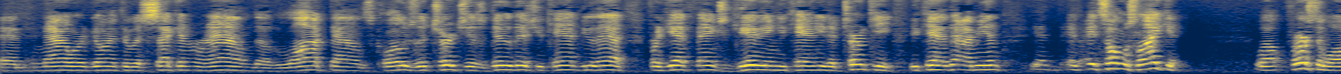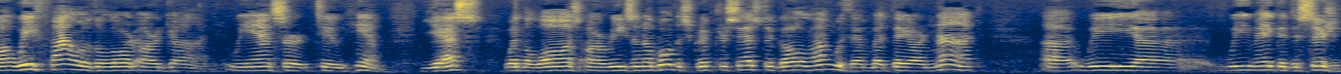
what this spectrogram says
and now we're going through a second round of lockdowns. Close the churches. Do this. You can't do that. Forget Thanksgiving. You can't eat a turkey. You can't. I mean, it, it, it's almost like it. Well, first of all, we follow the Lord our God. We answer to Him. Yes, when the laws are reasonable, the Scripture says to go along with them, but they are not. Uh, we uh, we make a decision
